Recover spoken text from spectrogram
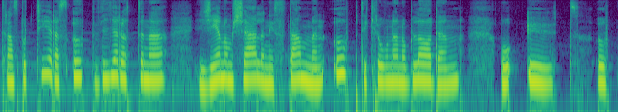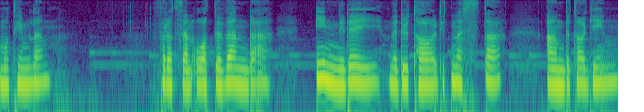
transporteras upp via rötterna genom kärlen i stammen upp till kronan och bladen och ut upp mot himlen. För att sedan återvända in i dig när du tar ditt nästa andetag in.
